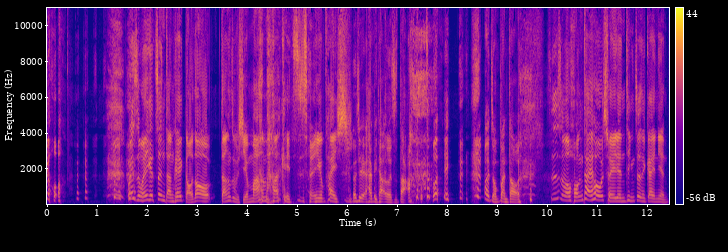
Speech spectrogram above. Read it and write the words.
有。为什么一个政党可以搞到党主席妈妈可以自成一个派系，而且还比他儿子大？对，那怎么办到了？这是什么皇太后垂帘听政的概念？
